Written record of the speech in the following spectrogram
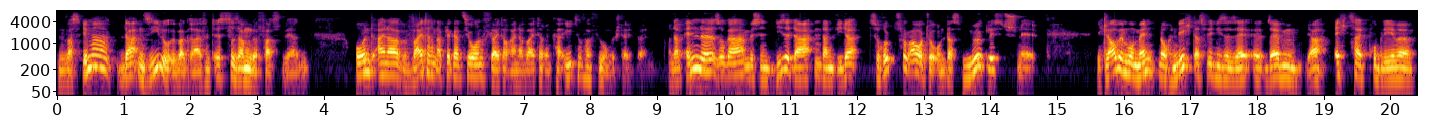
was immer Datensilo-übergreifend ist, zusammengefasst werden und einer weiteren Applikation, vielleicht auch einer weiteren KI zur Verfügung gestellt werden. Und am Ende sogar müssen diese Daten dann wieder zurück zum Auto und das möglichst schnell. Ich glaube im Moment noch nicht, dass wir diese äh, selben ja, Echtzeitprobleme,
